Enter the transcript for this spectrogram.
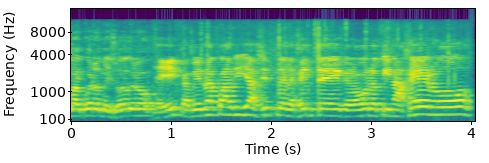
me acuerdo de mi suegro. Sí, que había una cuadrilla siempre de gente que luego los tinajeros.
